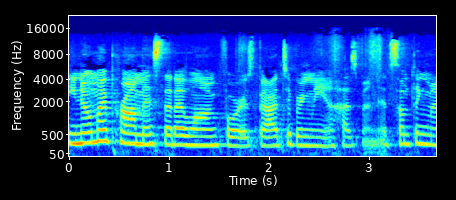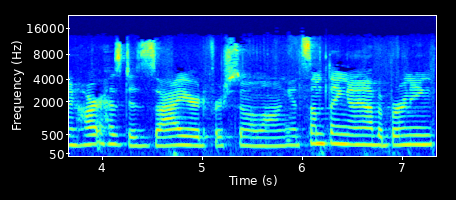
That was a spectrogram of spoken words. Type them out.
you know my promise that I long for is God to bring me a husband. It's something my heart has desired for so long. It's something I have a burning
